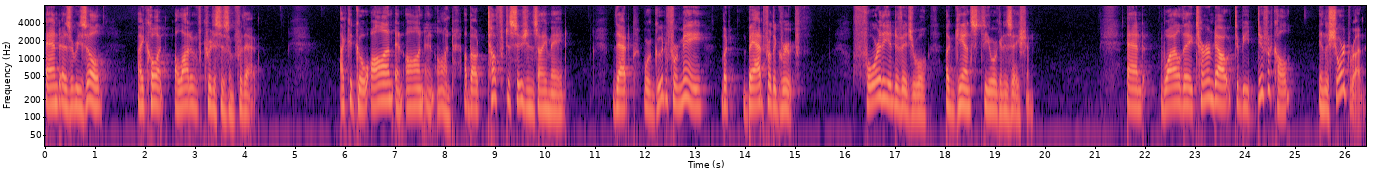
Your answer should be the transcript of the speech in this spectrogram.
And as a result, I caught a lot of criticism for that. I could go on and on and on about tough decisions I made that were good for me, but bad for the group, for the individual, against the organization. And while they turned out to be difficult in the short run,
